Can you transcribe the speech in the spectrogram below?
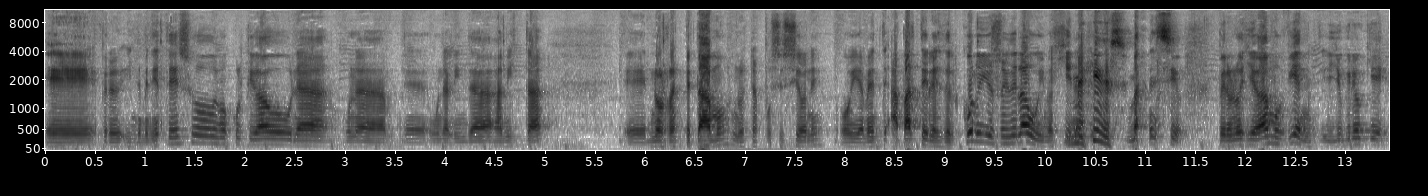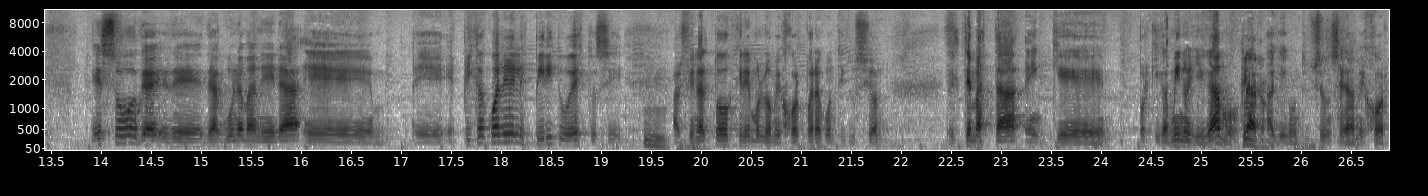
Eh, pero independiente de eso, hemos cultivado una, una, eh, una linda amistad. Eh, nos respetamos nuestras posiciones, obviamente. Aparte, él es del Colo y yo soy de la U, imagínate. Imagínese. Pero nos llevamos bien. Y yo creo que eso, de, de- de alguna manera, eh, explica cuál es el espíritu de esto. ¿sí? Mm. Al final, todos queremos lo mejor para Constitución. El tema está en que, por qué camino llegamos Claro. a que Constitución sea mejor.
